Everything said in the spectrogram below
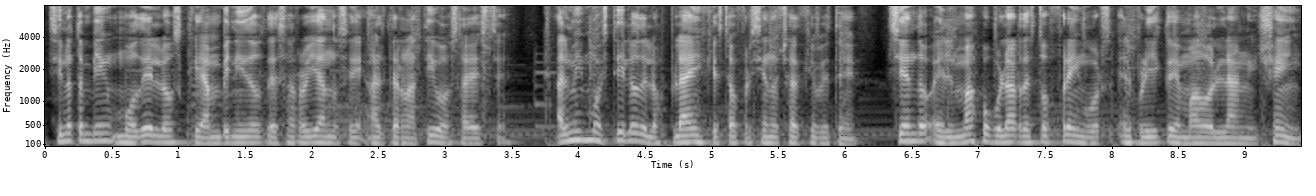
sino también modelos que han venido desarrollándose alternativos a este, al mismo estilo de los plugins que está ofreciendo ChatGPT, siendo el más popular de estos frameworks el proyecto llamado LangChain,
